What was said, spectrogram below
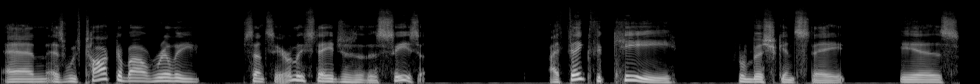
And as we've talked about, really since the early stages of this season, I think the key for Michigan State is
